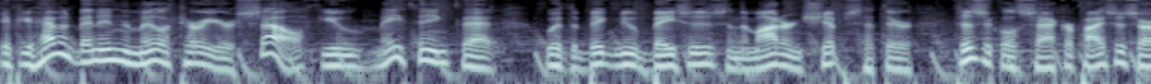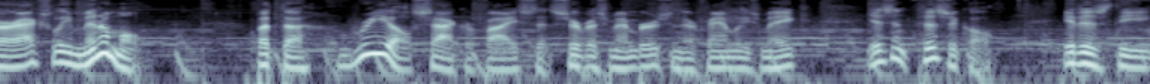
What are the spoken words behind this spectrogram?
if you haven't been in the military yourself, you may think that with the big new bases and the modern ships that their physical sacrifices are actually minimal. But the real sacrifice that service members and their families make isn't physical. It is the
